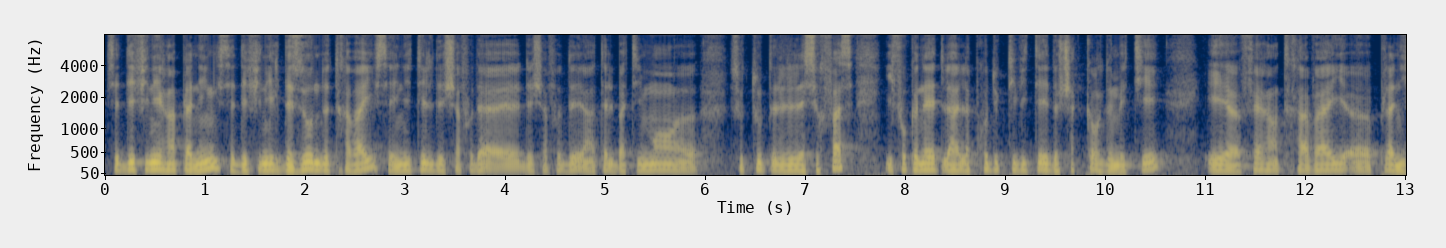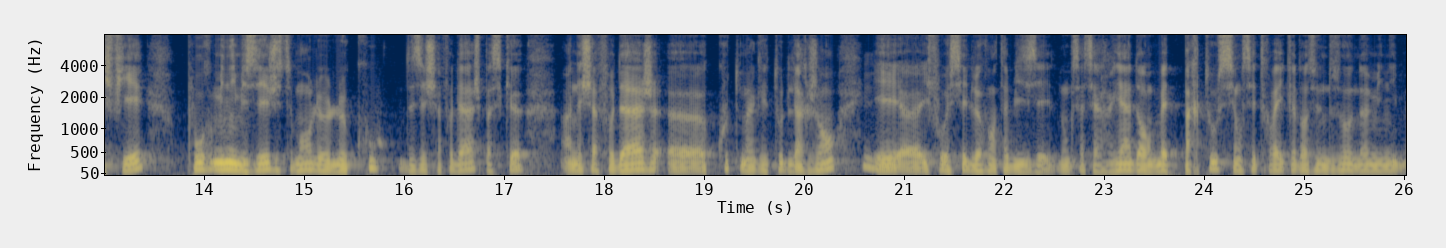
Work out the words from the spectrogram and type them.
C'est définir un planning, c'est définir des zones de travail. C'est inutile d'échafauder un tel bâtiment euh, sous toutes les surfaces. Il faut connaître la, la productivité de chaque corps de métier et faire un travail planifié pour minimiser justement le, coût des échafaudages parce qu'un échafaudage euh, coûte malgré tout de l'argent mhm. et euh, il faut essayer de le rentabiliser. Donc ça ne sert à rien d'en mettre partout si on ne sait travailler que dans une zone minime.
